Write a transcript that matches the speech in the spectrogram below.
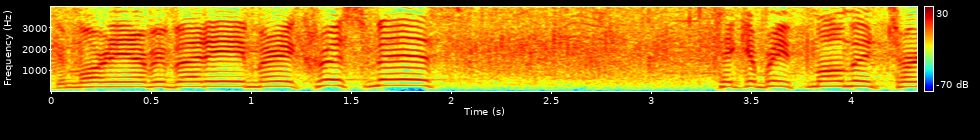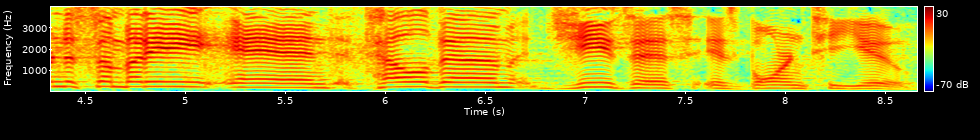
Good morning, everybody. Merry Christmas. Take a brief moment, turn to somebody, and tell them Jesus is born to you.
